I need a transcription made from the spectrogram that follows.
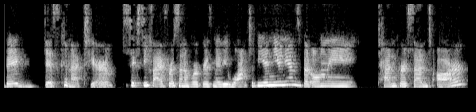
big disconnect here. 65% of workers maybe want to be in unions, but only 10% are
